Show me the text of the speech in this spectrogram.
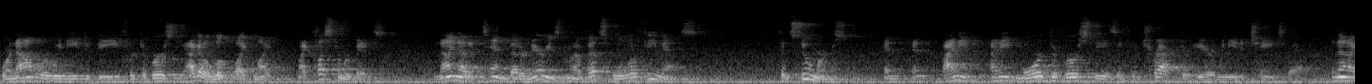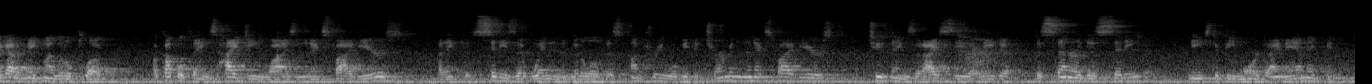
We're not where we need to be for diversity. I got to look like my, my customer base. Nine out of 10 veterinarians coming out of vet school are females, consumers. And, and I, need, I need more diversity as a contractor here. We need to change that. And then I got to make my little plug. A couple things hygiene wise in the next five years. I think the cities that win in the middle of this country will be determined in the next five years. Two things that I see that need to, the center of this city needs to be more dynamic and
